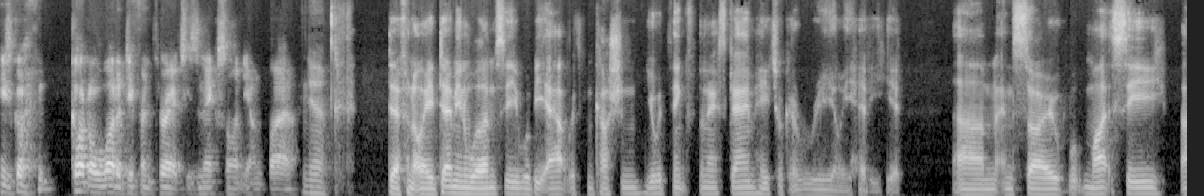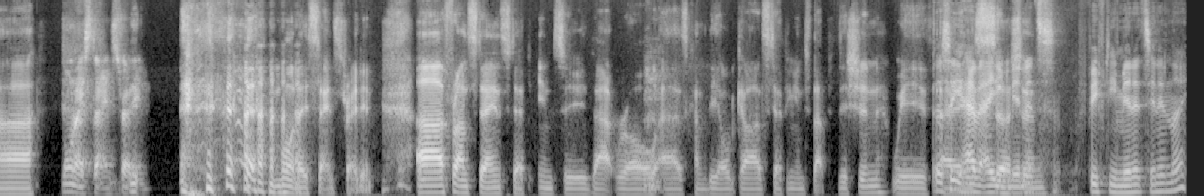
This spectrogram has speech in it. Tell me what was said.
he's got got a lot of different threats. He's an excellent young player. Yeah. Definitely. Damian Willemse will be out with concussion, you would think, for the next game. He took a really heavy hit. Um, and so we might see uh Morné Steyn straight in. Mornay Stain straight in. Uh, Frans Steyn step into that role as kind of the old guard stepping into that position with. Does he have 80 certain- minutes, 50 minutes in him, though?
